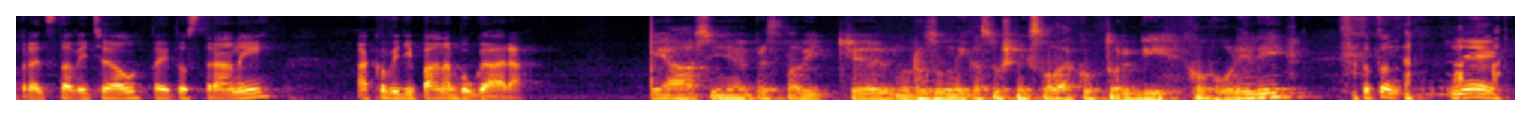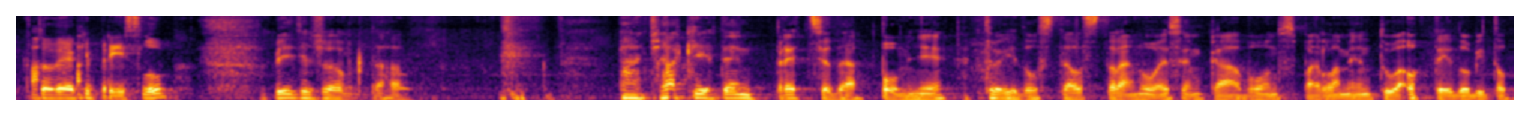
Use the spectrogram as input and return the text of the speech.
predstaviteľ tejto strany, ako vidí pána Bugára? Ja si neviem predstaviť e, rozumných a slušných Slovákov, ktorí by ho volili. Toto nie je kto vie, aký prísľub. Viete čo, pán Čak je ten predseda po mne, ktorý dostal stranu SMK von z parlamentu a od tej doby to,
